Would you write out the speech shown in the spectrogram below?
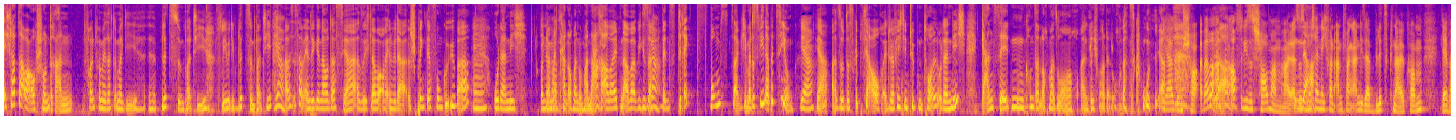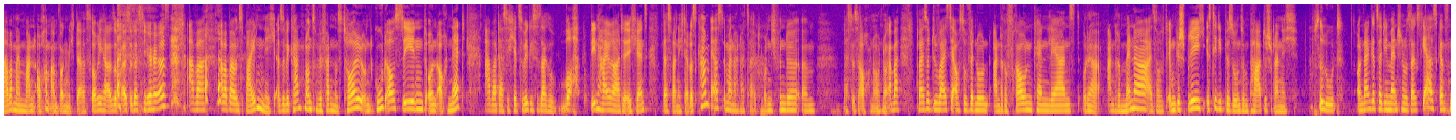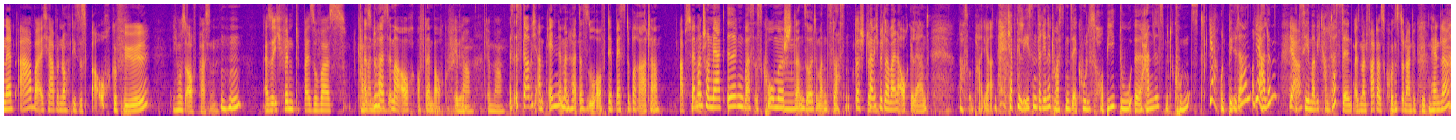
Ich glaube da aber auch schon dran. Ein Freund von mir sagt immer die äh, Blitzsympathie. Ich lebe die Blitzsympathie. Ja. Aber es ist am Ende genau das, ja. Also ich glaube auch, entweder springt der Funke über oder nicht. Und meine, man kann auch mal nochmal nacharbeiten, aber wie gesagt, wenn es direkt bumst, sage ich immer, das ist wie in einer Beziehung. Ja. Ja, also das gibt's ja auch. Entweder finde ich den Typen toll oder nicht. Ganz selten kommt dann noch mal so, ach, eigentlich war der doch ganz cool. Ja, Ja, so ein Schau. Aber am Anfang auch so dieses Schau mal mal. Also es Ja. muss ja nicht von Anfang an dieser Blitzknall kommen. Der war bei meinem Mann auch am Anfang nicht da. Sorry, Hase, falls du das hier hörst. Aber, aber bei uns beiden nicht. Also wir kannten uns und wir fanden uns toll und gut aussehend und auch nett. Aber dass ich jetzt wirklich so sage, boah, den heirate ich jetzt, das war nicht da. Das kam erst immer nach einer Zeit. Und ich finde, ähm, das ist auch in Ordnung. Aber weißt du, du weißt ja auch so, wenn du andere Frauen kennenlernst oder andere Männer, also im Gespräch, ist dir die Person sympathisch oder nicht? absolut. Und dann gibt es ja die Menschen, wo du sagst, ja, ist ganz nett, aber ich habe noch dieses Bauchgefühl, ich muss aufpassen. Also ich finde, bei sowas kann Also man du hörst immer auch auf dein Bauchgefühl. immer, immer. Es ist, glaube ich, am Ende, man hört das so oft, der beste Berater. Absolut. Wenn man schon merkt, irgendwas ist komisch, dann sollte man es lassen. Mhm. Das stimmt. habe ich mittlerweile auch gelernt. Nach so ein paar Jahren. Ich habe gelesen, Verena, du hast ein sehr cooles Hobby. Du äh, handelst mit Kunst Ja. und Bildern und Ja. allem. Ja. Erzähl mal, wie kam das denn? Also mein Vater ist Kunst- und Antiquitätenhändler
